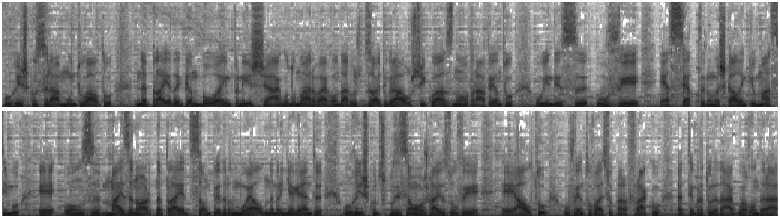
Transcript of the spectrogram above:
o risco será muito alto. Na praia da Gamboa, em Peniche, a água do mar vai rondar os 18 graus e quase não haverá vento. O índice UV é 7, numa escala em que o máximo é 11. Mais a norte, na praia de São Pedro de Moel, na Marinha Grande, o risco de exposição aos raios UV é alto. O vento vai soprar fraco, a temperatura da água rondará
